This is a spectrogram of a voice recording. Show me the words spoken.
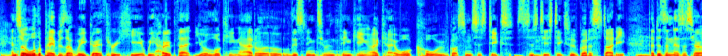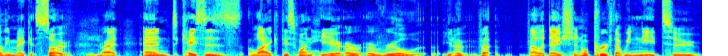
Yeah. and so all the papers that we go through here we hope that you're looking at or, or listening to and thinking okay well cool we've got some statistics statistics we've got a study Mm. that doesn't necessarily make it so Mhm. right and cases like this one here are a real you know va- validation or proof that we need to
